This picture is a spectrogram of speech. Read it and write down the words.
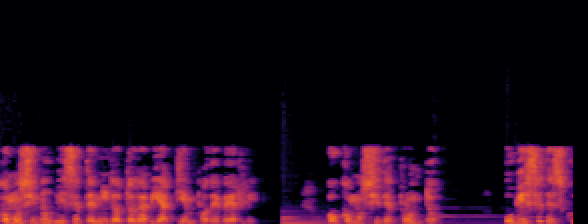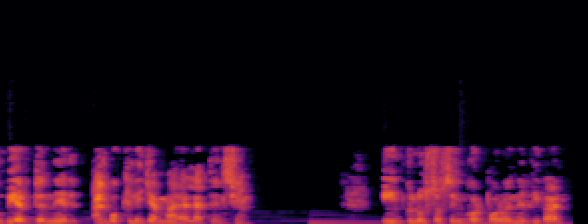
como si no hubiese tenido todavía tiempo de verle, o como si de pronto hubiese descubierto en él algo que le llamara la atención. Incluso se incorporó en el diván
